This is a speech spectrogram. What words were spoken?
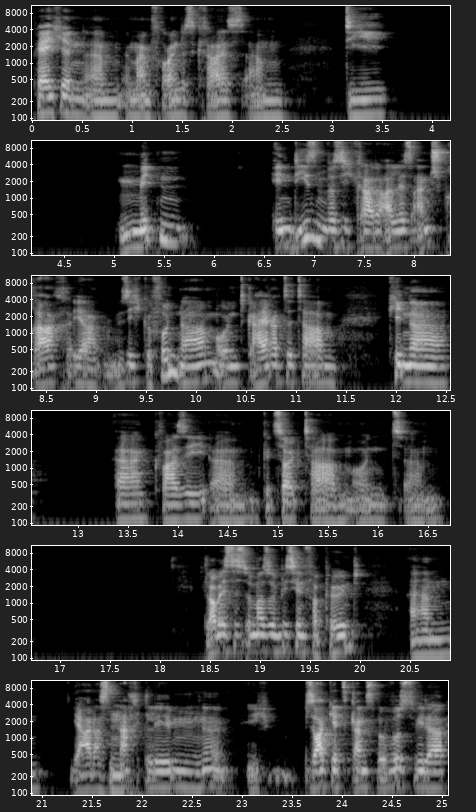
Pärchen ähm, in meinem Freundeskreis, ähm, die mitten in diesem, was ich gerade alles ansprach, ja, sich gefunden haben und geheiratet haben, Kinder äh, quasi ähm, gezeugt haben. Und ähm, ich glaube, es ist immer so ein bisschen verpönt. Ähm, ja, das Nachtleben, ne? ich sage jetzt ganz bewusst wieder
